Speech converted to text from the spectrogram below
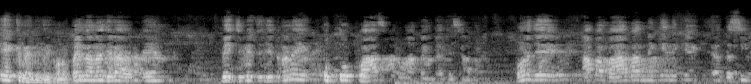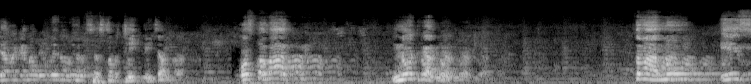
ਇੱਕ ਮਿੰਟ ਜੀ, ਹੁਣ ਪਹਿਲਾਂ ਨਾ ਜਿਹੜਾ ਇਹ ਵਿੱਚ ਵਿੱਚ ਜਿੱਦਾਂ ਨਾ ਇਹ ਉੱਤੋਂ ਪਾਸ ਕਰਵਾਉਣਾ ਪੈਂਦਾ ਤੇ ਸਾਰਾ। ਹੁਣ ਜੇ ਆਪਾਂ ਬਾਰ-ਬਾਰ ਨਿੱਕੀਆਂ ਨਿੱਕੀਆਂ ਦੱਸੀ ਜਾਵਾਂਗੇ ਨਾ, ਉਹਦੇ ਨਾਲ ਫਿਰ ਸਿਸਟਮ ਠੀਕ ਨਹੀਂ ਚੱਲਦਾ। ਉਸ ਤੋਂ ਬਾਅਦ ਨੋਟ ਕਰ ਲਓ। ਤੁਹਾਨੂੰ ਇਸ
